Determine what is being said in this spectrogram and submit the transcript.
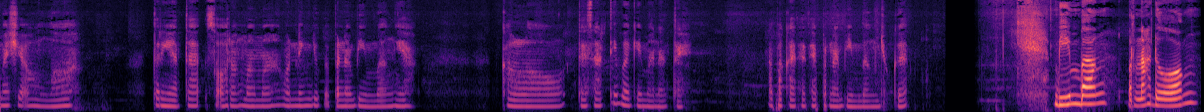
Masya Allah, ternyata seorang mama Wening juga pernah bimbang ya. Kalau Teh Sarti bagaimana Teh? Apakah Teteh pernah bimbang juga? Bimbang, pernah dong.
